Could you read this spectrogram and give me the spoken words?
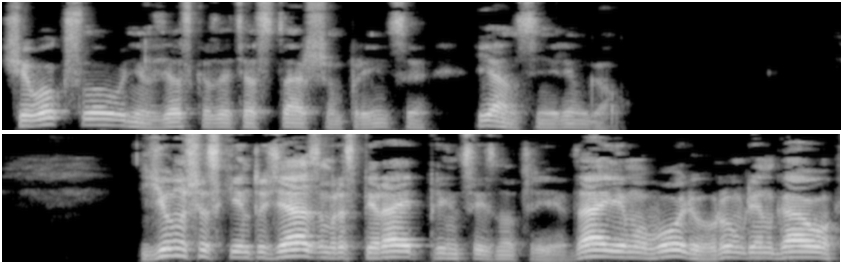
Чего, к слову, нельзя сказать о старшем принце Янсене Лингау. Юношеский энтузиазм распирает принца изнутри. Дай ему волю, Румлингау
